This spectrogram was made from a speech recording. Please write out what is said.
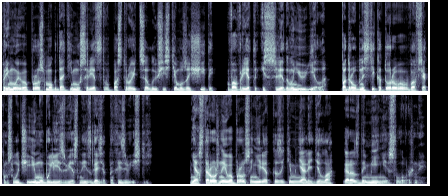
Прямой вопрос мог дать ему средства построить целую систему защиты во вред исследованию дела подробности которого, во всяком случае, ему были известны из газетных известий. Неосторожные вопросы нередко затемняли дела, гораздо менее сложные.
